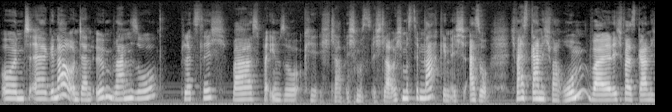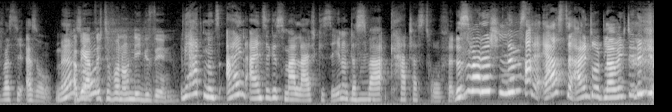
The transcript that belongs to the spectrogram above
Und äh, genau, und dann irgendwann so plötzlich war es bei ihm so, okay, ich glaube, ich muss, ich glaube, ich muss dem nachgehen. Ich, also, ich weiß gar nicht warum, weil ich weiß gar nicht, was ich, also, ne? Aber so. ihr habt euch davon noch nie gesehen. Wir hatten uns ein einziges Mal live gesehen und das mhm. war Katastrophe. Das war der schlimmste erste Eindruck, glaube ich, den ich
